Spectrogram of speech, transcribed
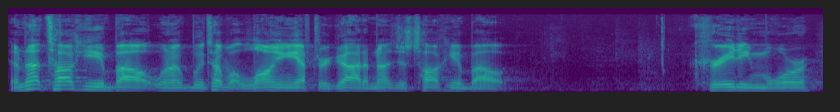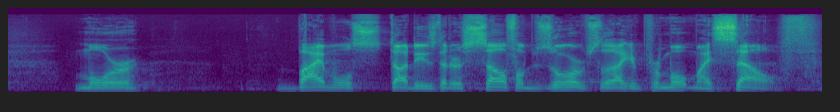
I'm not talking about, when, I, when we talk about longing after God, I'm not just talking about creating more, more Bible studies that are self absorbed so that I can promote myself.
